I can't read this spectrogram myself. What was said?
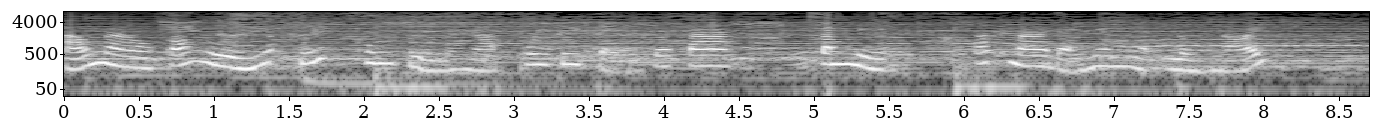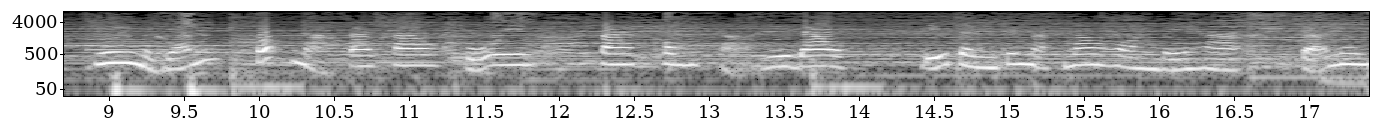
Thảo nào có người nhất quyết không chịu nạp quy quy tệ cho ta. Tâm miệng, ác ma đại nhân lạnh lùng nói Ngươi mà dám quất nạt ta sao, Phủ yên? Ta không sợ ngươi đâu. Biểu tình trên mặt ma hoàng bệ hạ trở nên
